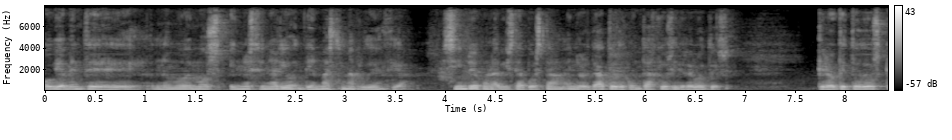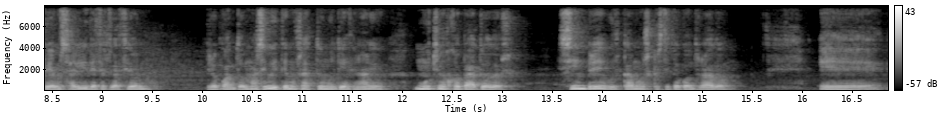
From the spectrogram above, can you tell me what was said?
Obviamente nos movemos en un escenario de máxima prudencia, siempre con la vista puesta en los datos de contagios y de rebotes. Creo que todos queremos salir de esta situación, pero cuanto más evitemos actos multinacionales, mucho mejor para todos siempre buscamos que esté todo controlado. Eh,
